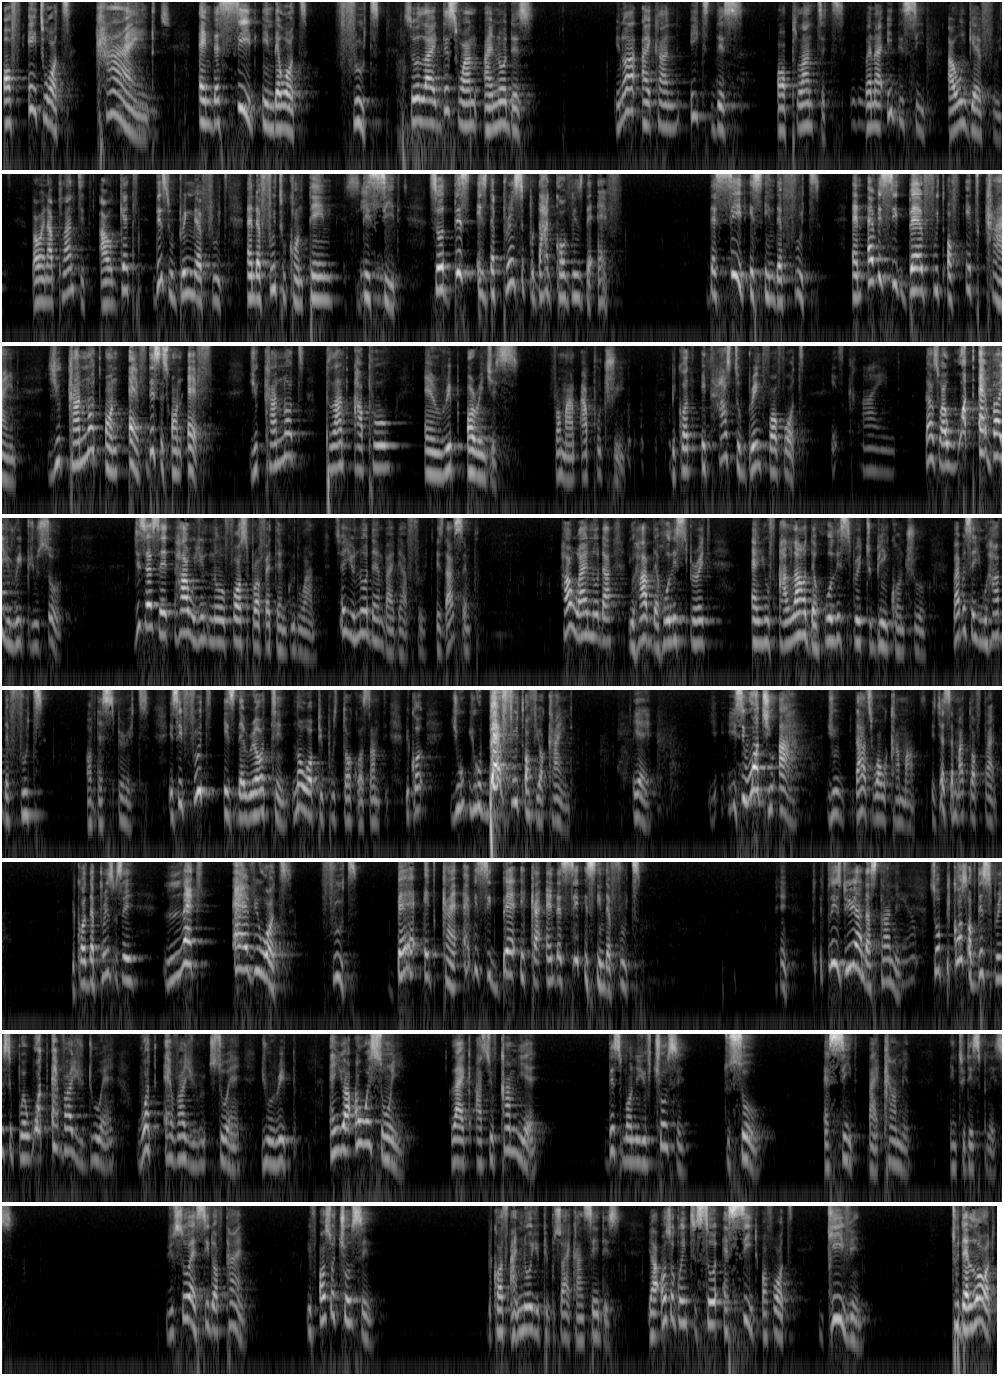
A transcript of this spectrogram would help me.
Of it what? Kind. And the seed in the what? Fruit. So like this one, I know this. You know, I can eat this or plant it. Mm-hmm. When I eat this seed, I won't get fruit. But when I plant it, I'll get this will bring me a fruit, and the fruit will contain this seed. So this is the principle that governs the earth. The seed is in the fruit, and every seed bear fruit of its kind. You cannot on earth, this is on earth, you cannot plant apple and reap oranges from an apple tree because it has to bring forth what? It's kind. That's why whatever you reap, you sow. Jesus said, How will you know false prophet and good one? Say, You know them by their fruit. It's that simple. How will I know that you have the Holy Spirit and you've allowed the Holy Spirit to be in control? Bible says you have the fruit of the Spirit. You see, fruit is the real thing, not what people talk or something. Because you, you bear fruit of your kind. Yeah. You, you see, what you are, you that's what will come out. It's just a matter of time. Because the principle say, let every what? Fruit bear it kind. Every seed bear it kind. And the seed is in the fruit. Please, do you understand it? Yeah. So, because of this principle, whatever you do, eh, whatever you sow, eh, you reap. And you are always sowing. Like as you've come here, this morning you've chosen to sow a seed by coming into this place. You sow a seed of time. You've also chosen, because I know you people, so I can say this. You are also going to sow a seed of what? Giving to the Lord.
